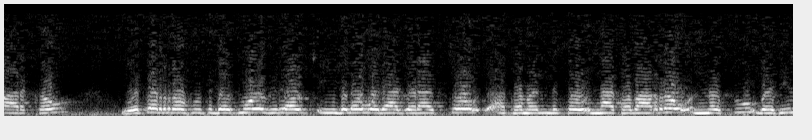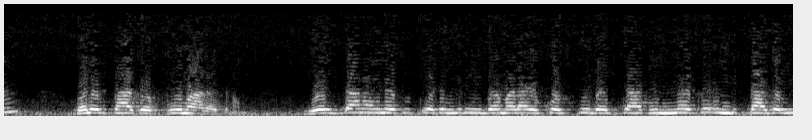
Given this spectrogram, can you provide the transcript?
ማርከው የተረፉት ደግሞ እግሬ አውጭኝ ብለው ወደ ሀገራቸው ተመልሰው እና ተባረው እነሱ በድል በልልታ ገቡ ማለት ነው የዛን አይነት ውጤት እንግዲህ በመላይኮቹ ደጋፊነት እንዲታገኙ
